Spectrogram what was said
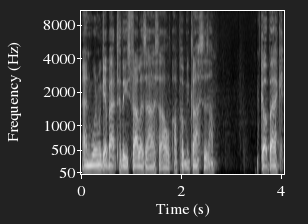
And when we get back to these fellas' house, I'll I'll put my glasses on. Got back.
